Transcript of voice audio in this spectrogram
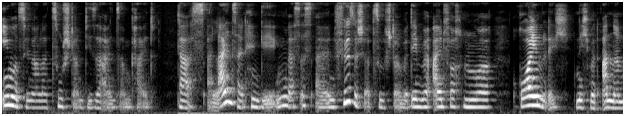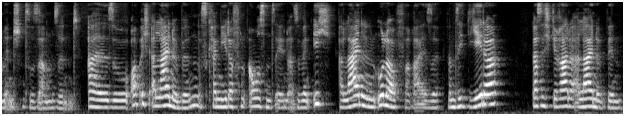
emotionaler Zustand, diese Einsamkeit. Das Alleinsein hingegen, das ist ein physischer Zustand, bei dem wir einfach nur räumlich nicht mit anderen Menschen zusammen sind. Also, ob ich alleine bin, das kann jeder von außen sehen. Also, wenn ich alleine in den Urlaub verreise, dann sieht jeder, dass ich gerade alleine bin,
